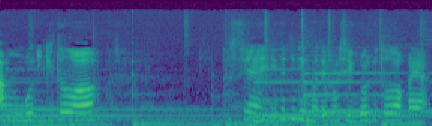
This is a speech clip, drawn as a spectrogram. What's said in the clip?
anggun gitu loh. Terus ya itu jadi motivasi gue gitu loh kayak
